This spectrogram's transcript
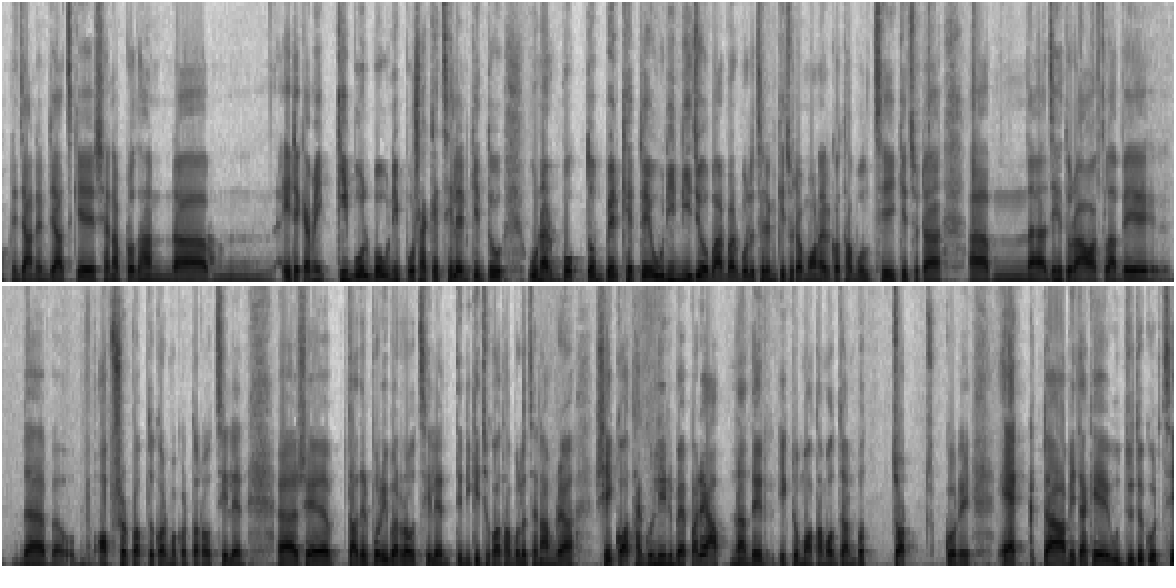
আপনি জানেন যে আজকে সেনাপ্রধান এটাকে আমি কি বলব, উনি পোশাকে ছিলেন, কিন্তু উনার বক্তব্যের ক্ষেত্রে উনি নিজেও বারবার বলেছিলেন, কিছুটা মনের কথা বলছি, কিছুটা যেহেতু রাওয়া ক্লাবে অবসরপ্রাপ্ত কর্মকর্তারাও ছিলেন সে, তাদের পরিবাররাও ছিলেন, তিনি কিছু কথা বলেছেন। আমরা সেই কথাগুলির ব্যাপারে আপনাদের একটু মতামত জানব। চট করে। একটা আমি তাকে উদ্ধৃত করছি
